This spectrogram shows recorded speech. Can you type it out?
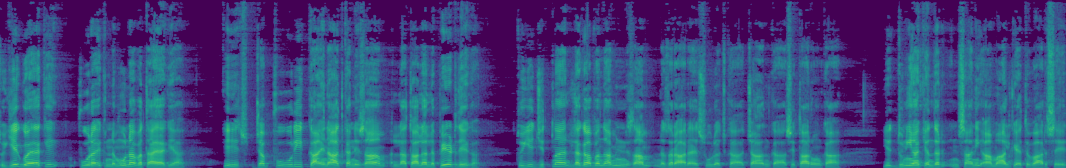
تو یہ گویا کہ پورا ایک نمونہ بتایا گیا کہ جب پوری کائنات کا نظام اللہ تعالیٰ لپیٹ دے گا، تو یہ جتنا لگا بندہ ہمیں نظام نظر آ رہا ہے، سورج کا، چاند کا، ستاروں کا، یہ دنیا کے اندر انسانی اعمال کے اعتبار سے،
